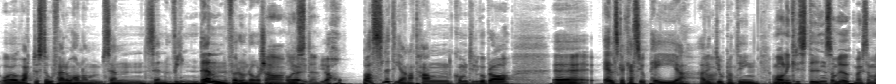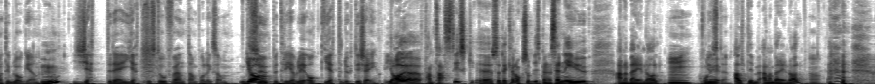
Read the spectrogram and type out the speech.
och jag har varit ett stort fan av honom sen, sen Vinden för hundra år sedan. Ja, just jag, det. jag hoppas lite grann att han kommer till att gå bra. Eh, älskar Cassiopeia, hade Ja. inte gjort någonting. Malin Kristin som vi har uppmärksammat i bloggen. Mm. Jätte, det är jättestor förväntan på liksom. Ja. Supertrevlig och jätteduktig tjej. Ja, ja, fantastisk. Eh, så det kan också bli spännande. Sen är ju Anna Bergendahl. Mm, Hon är det. alltid Anna Bergendahl. Ja.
